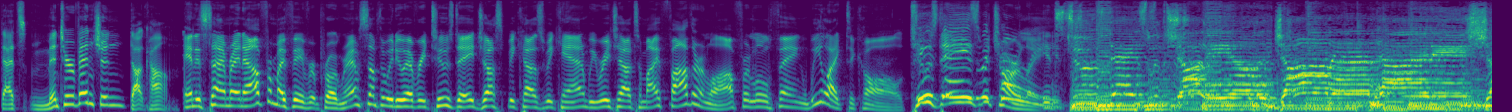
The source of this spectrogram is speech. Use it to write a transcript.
That's mintervention.com. And it's time right now for my favorite program, something we do every Tuesday just because we can. We reach out to my father in law for a little thing we like to call Tuesdays with Charlie. It's Tuesdays with Charlie on the John and Heidi Show.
